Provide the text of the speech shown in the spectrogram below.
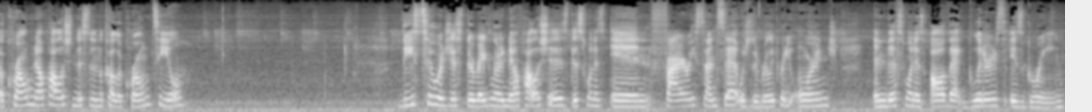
a chrome nail polish and this is in the color Chrome Teal. These two are just the regular nail polishes. This one is in Fiery Sunset, which is a really pretty orange. And this one is All That Glitters is Green.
